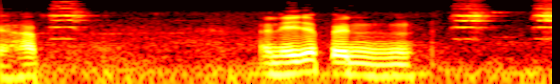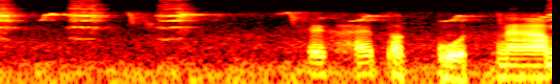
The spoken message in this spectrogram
นะครับ อันนี้จะเป็นคล้ายๆปักกูดน้ำ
